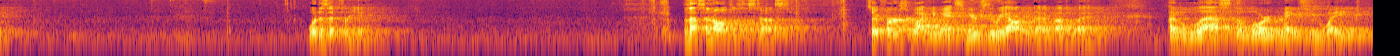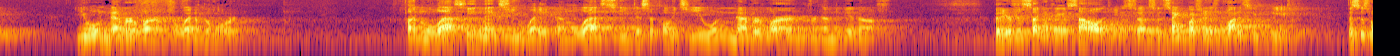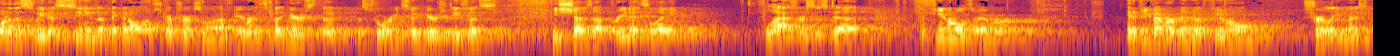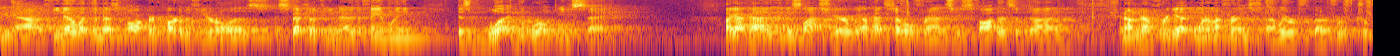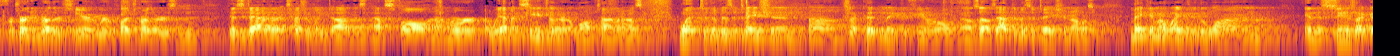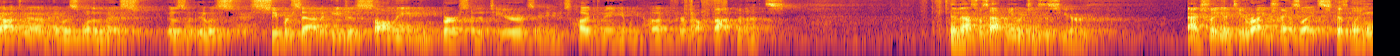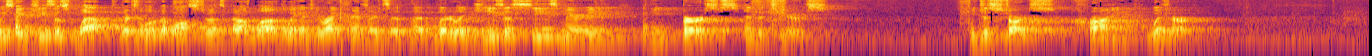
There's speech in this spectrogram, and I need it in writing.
What is it for you? But that's not all Jesus does. So, first, why he waits. Here's the reality, though, by the way. Unless the Lord makes you wait, you will never learn to wait on the Lord. Unless he makes you wait, unless he disappoints you, you will never learn for him to be enough. But here's the second thing it's not all that Jesus does. So, the second question is why does he weep? This is one of the sweetest scenes, I think, in all of Scripture. It's one of my favorites. But here's the, the story. So, here's Jesus. He shows up three days late. Lazarus is dead. The funeral's over. And if you've ever been to a funeral, surely most of you have, you know what the most awkward part of a funeral is, especially if you know the family, is what in the world do you say? Like I've had in this last year, I've had several friends whose fathers have died. And I'll never forget, one of my friends, uh, we were fraternity brothers here, we were pledge brothers, and his dad unexpectedly died this past fall. And I remember we haven't seen each other in a long time, and I was went to the visitation because um, I couldn't make the funeral. And as I was at the visitation, I was making my way through the line, and as soon as I got to him, it was one of the most, it was, it was super sad, he just saw me and he burst into tears and he just hugged me and we hugged for about five minutes. And that's what's happening with Jesus here. Actually, N.T. Wright translates, because when we say Jesus wept, there's a little bit lost to us, but I love the way N.T. Wright translates it that literally Jesus sees Mary and he bursts into tears. He just starts crying with her.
